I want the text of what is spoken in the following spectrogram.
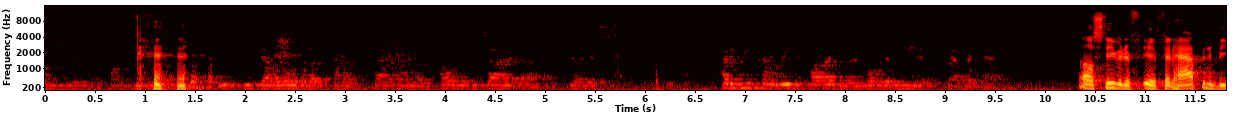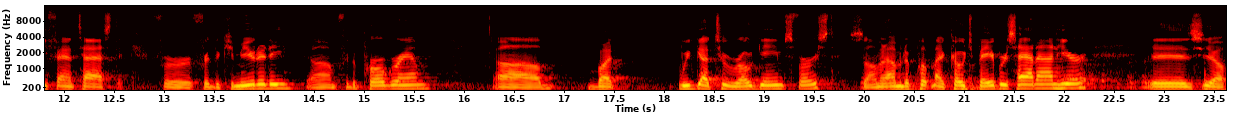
comes here for the Clemson. you, you've got a little bit of kind of background on the television side. Uh, I'm curious, how do you kind of read the cards, and then what would it mean if that were to happen? Well, Stephen, if, if it happened, it'd be fantastic for, for the community, um, for the program. Um, but we've got two road games first, so I'm, I'm going to put my Coach Babers hat on here. Is you know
